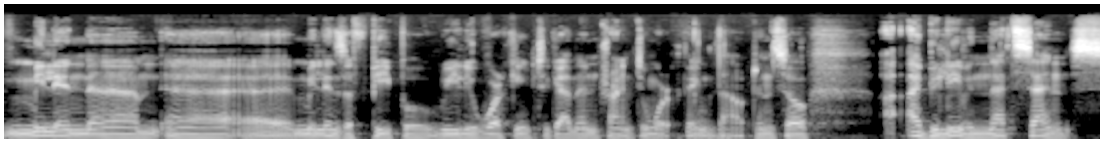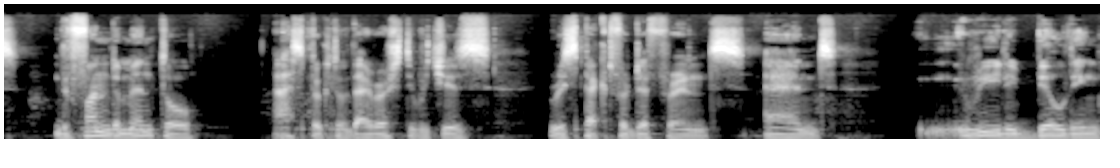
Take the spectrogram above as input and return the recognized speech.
million um, uh, uh, millions of people really working together and trying to work things out. And so, I I believe in that sense, the fundamental aspect of diversity, which is respect for difference and really building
